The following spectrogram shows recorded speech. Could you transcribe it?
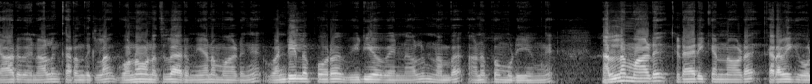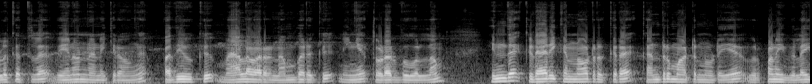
யார் வேணாலும் கறந்துக்கலாம். குணவனத்தில் அருமையான மாடுங்க. வண்டியில் போகிற வீடியோ வேணாலும் நம்ம அனுப்ப முடியுங்க. நல்ல மாடு கிடாரி கண்ணோட கறவைக்கு ஒழுக்கத்தில் வேணும்னு நினைக்கிறவங்க பதிவுக்கு மேலே வர நம்பருக்கு நீங்கள் தொடர்பு கொள்ளலாம். இந்த கிடாரி கண்ணோடு இருக்கிற கன்று மாட்டினுடைய விற்பனை விலை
